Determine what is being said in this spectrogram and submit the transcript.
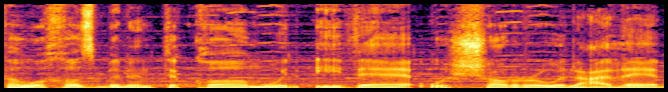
فهو خاص بالانتقام والإيذاء والشر والعذاب.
